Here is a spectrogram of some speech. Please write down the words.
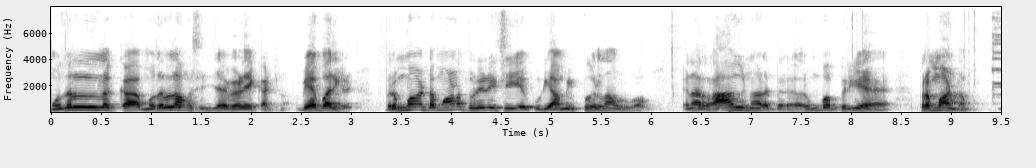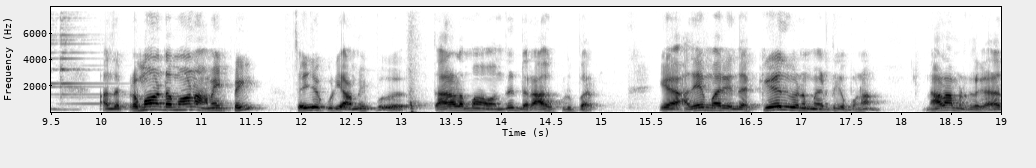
முதல்ல கா முதல்ல அவங்க செஞ்ச வேலையை காட்டினோம். வியாபாரிகள். பிரம்மாண்டமான தொழிலை செய்யக்கூடிய அமைப்புகள்லாம் உருவாகும். ஏன்னா ராகுனால பெ- ரொம்ப பெரிய பிரம்மாண்டம். அந்த பிரம்மாண்டமான அமைப்பை செய்யக்கூடிய அமைப்பு தாராளமாக வந்து இந்த ராகு கொடுப்பார். ஏ அதே மாதிரி இந்த கேதுவை நம்ம எடுத்துக்க போனால் நாலாம் இடத்துல இருக்காது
